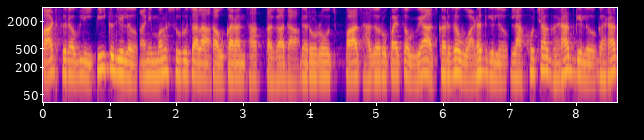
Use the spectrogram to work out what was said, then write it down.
पाठ फिरवली पीक गेलं आणि मग सुरू झाला सावकारांचा तगादा. दररोज पाच हजार रुपयाचं व्याज कर्ज वाढत गेलं लाखोच्या घरात गेलं. घरात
